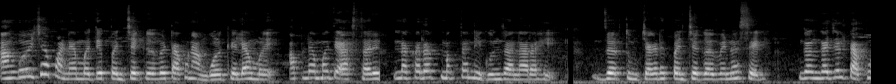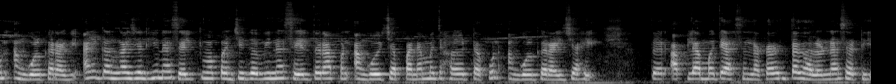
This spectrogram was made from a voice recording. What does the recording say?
आंघोळीच्या पाण्यामध्ये पंचगव्य टाकून आंघोळ केल्यामुळे आपल्यामध्ये असणारी नकारात्मकता निघून जाणार आहे. जर तुमच्याकडे पंचगव्य नसेल गंगाजल टाकून आंघोळ करावी आणि गंगाजल ही नसेल किंवा पंचगवी नसेल तर आपण आंघोळीच्या पाण्यामध्ये हळद टाकून आंघोळ करायची आहे. तर आपल्यामध्ये असं नकारात्मकता घालवण्यासाठी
